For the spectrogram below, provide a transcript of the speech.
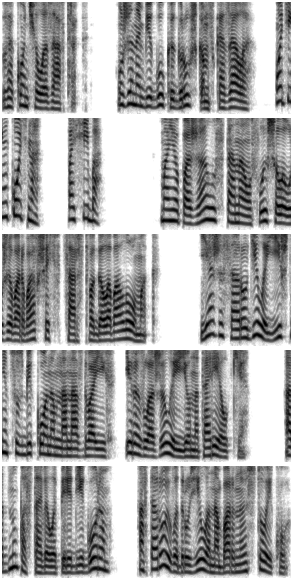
закончила завтрак. Уже на бегу к игрушкам сказала «Очень вкусно! Спасибо!» Моё «пожалуйста» она услышала, уже ворвавшись в царство головоломок. Я же соорудила яичницу с беконом на нас двоих и разложила её на тарелке. Одну поставила перед Егором, а вторую водрузила на барную стойку.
